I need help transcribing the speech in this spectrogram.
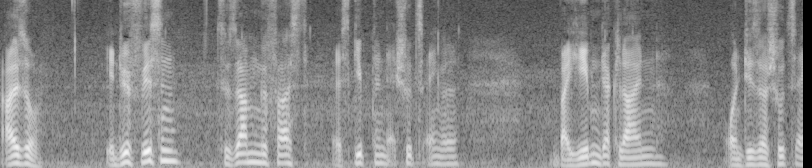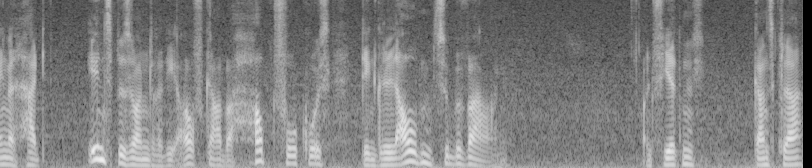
Also, ihr dürft wissen, zusammengefasst, es gibt einen Schutzengel bei jedem der Kleinen und dieser Schutzengel hat insbesondere die Aufgabe, Hauptfokus, den Glauben zu bewahren. Und viertens, ganz klar,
